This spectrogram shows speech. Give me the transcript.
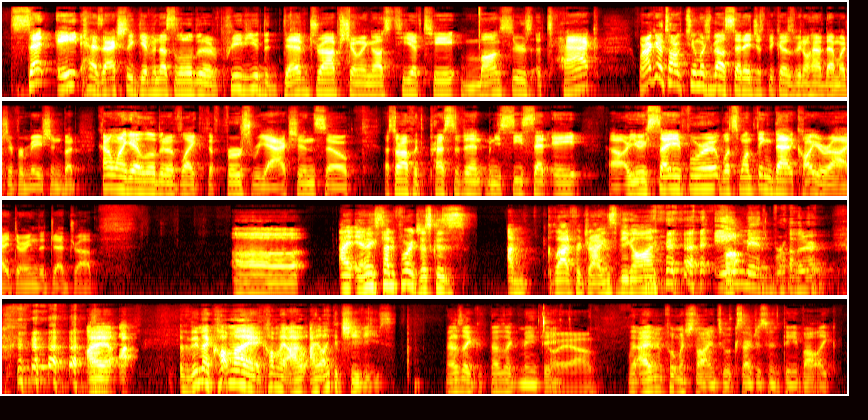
Set 8 has actually given us a little bit of a preview. The dev drop showing us TFT Monsters Attack. We're not going to talk too much about Set 8 just because we don't have that much information, but kind of want to get a little bit of like the first reaction. So let's start off with Prestivent. When you see Set 8, uh, are you excited for it? What's one thing that caught your eye during the dev drop? Uh, I am excited for it just because I'm glad for dragons to be gone. Amen, brother. I, I the thing that caught my caught my I, I like the chibis. That was like that was like main thing. Oh yeah. I haven't put much thought into it because I've just been thinking about like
